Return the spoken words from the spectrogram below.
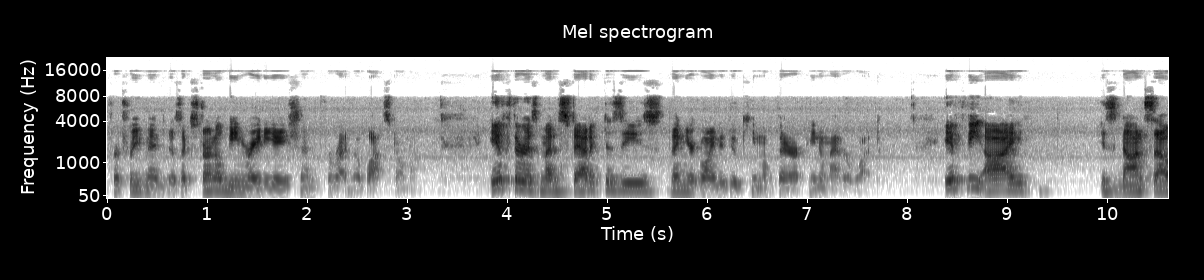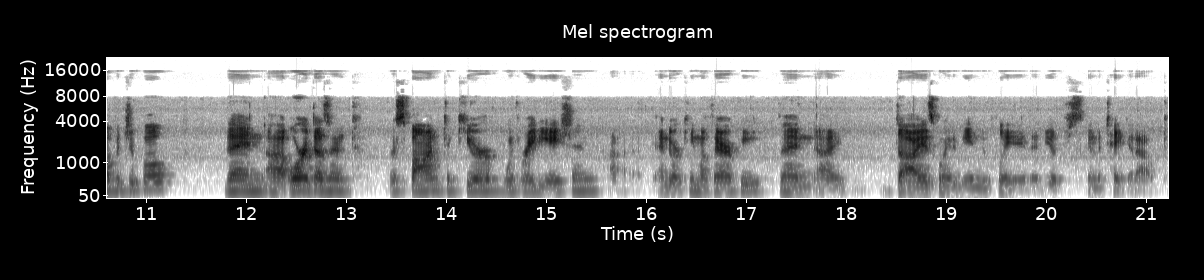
for treatment is external beam radiation for retinoblastoma. If there is metastatic disease, then you're going to do chemotherapy no matter what. If the eye is non-salvageable, then uh, or it doesn't respond to cure with radiation uh, and or chemotherapy, then uh, the eye is going to be enucleated. You're just going to take it out.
